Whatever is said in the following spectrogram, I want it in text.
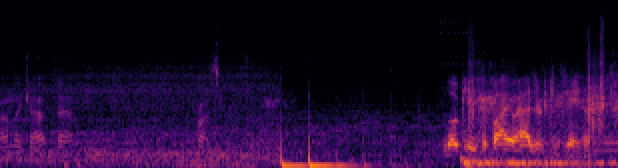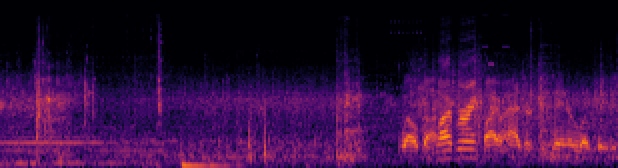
Finally got that prosper. Locate the biohazard container. Well done. Library. Biohazard container located.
